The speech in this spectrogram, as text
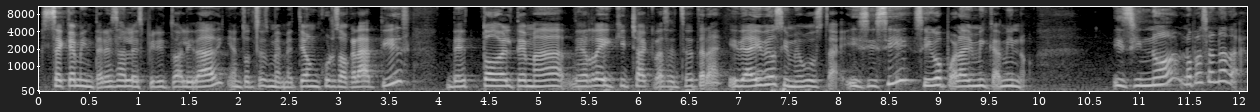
sé que me interesa la espiritualidad y entonces me metí a un curso gratis de todo el tema de Reiki, chakras, etc. Y de ahí veo si me gusta. Y si sí, sigo por ahí mi camino. Y si no, no pasa nada.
